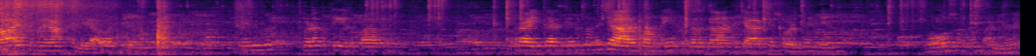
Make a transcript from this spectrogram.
ਆ ਇੱਕ ਮੈਂ ਰੱਖ ਲਿਆ ਵਾ। ਇਹਨੂੰ ਥੋੜਾ ਤੇਲ ਪਾ ਕੇ ਫਰਾਈ ਕਰਕੇ ਤੇ ਮੈਂ ਚਾਰ ਪਾਉਣੇ ਗਲਗਲਾਂ ਦੇ ਚਾਰ ਚ ਸੁੱਟ ਦਿੰਦੇ ਨੇ ਬਹੁਤ ਸੋਹਣਾ ਬਣਨਾ ਹੈ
